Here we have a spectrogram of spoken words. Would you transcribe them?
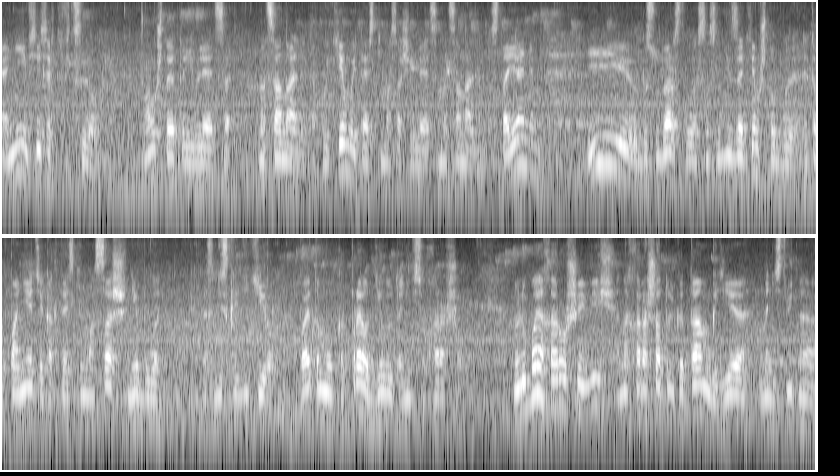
они все сертифицированы, потому что это является национальной такой темой, тайский массаж является национальным достоянием, и государство следит за тем, чтобы это понятие, как тайский массаж, не было дискредитировано. Поэтому, как правило, делают они все хорошо. Но любая хорошая вещь, она хороша только там, где она действительно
